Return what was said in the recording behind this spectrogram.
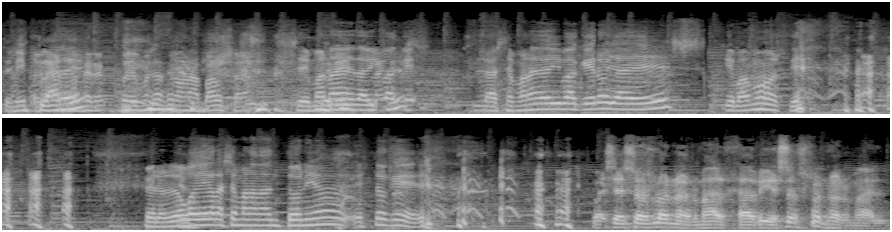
¿Tenéis Podemos planes? hacer, podemos hacer una pausa. semana de David la semana de David Vaquero ya es que vamos. que- Pero luego llega la semana de Antonio, ¿esto qué? Pues eso es lo normal, Javi, eso es lo normal.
